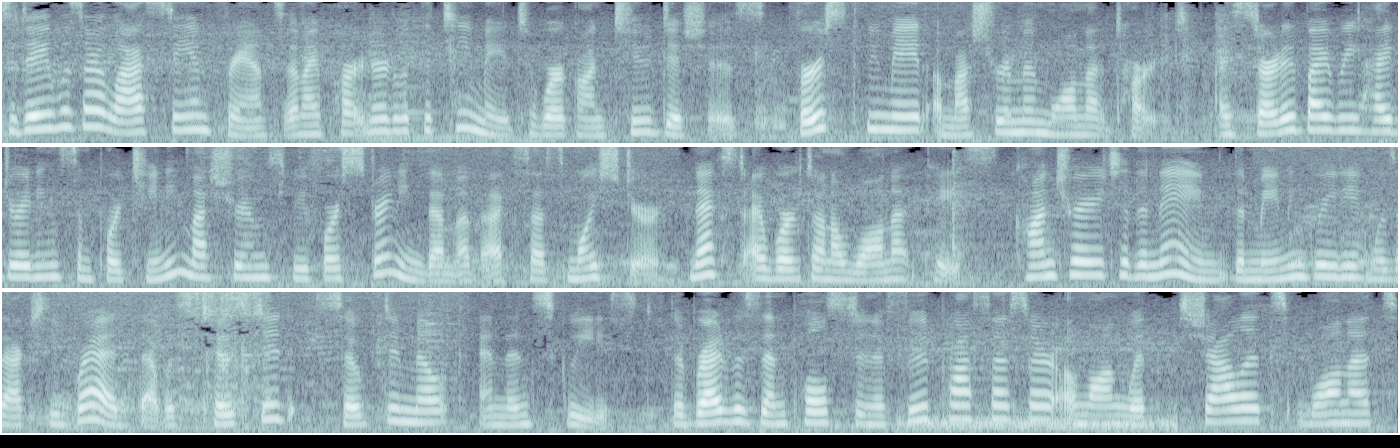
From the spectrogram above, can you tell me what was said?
Today was our last day in France and I partnered with a teammate to work on two dishes. First, we made a mushroom and walnut tart. I started by rehydrating some porcini mushrooms before straining them of excess moisture. Next, I worked on a walnut paste. Contrary to the name, the main ingredient was actually bread that was toasted, soaked in milk, and then squeezed. The bread was then pulsed in a food processor along with shallots, walnuts,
